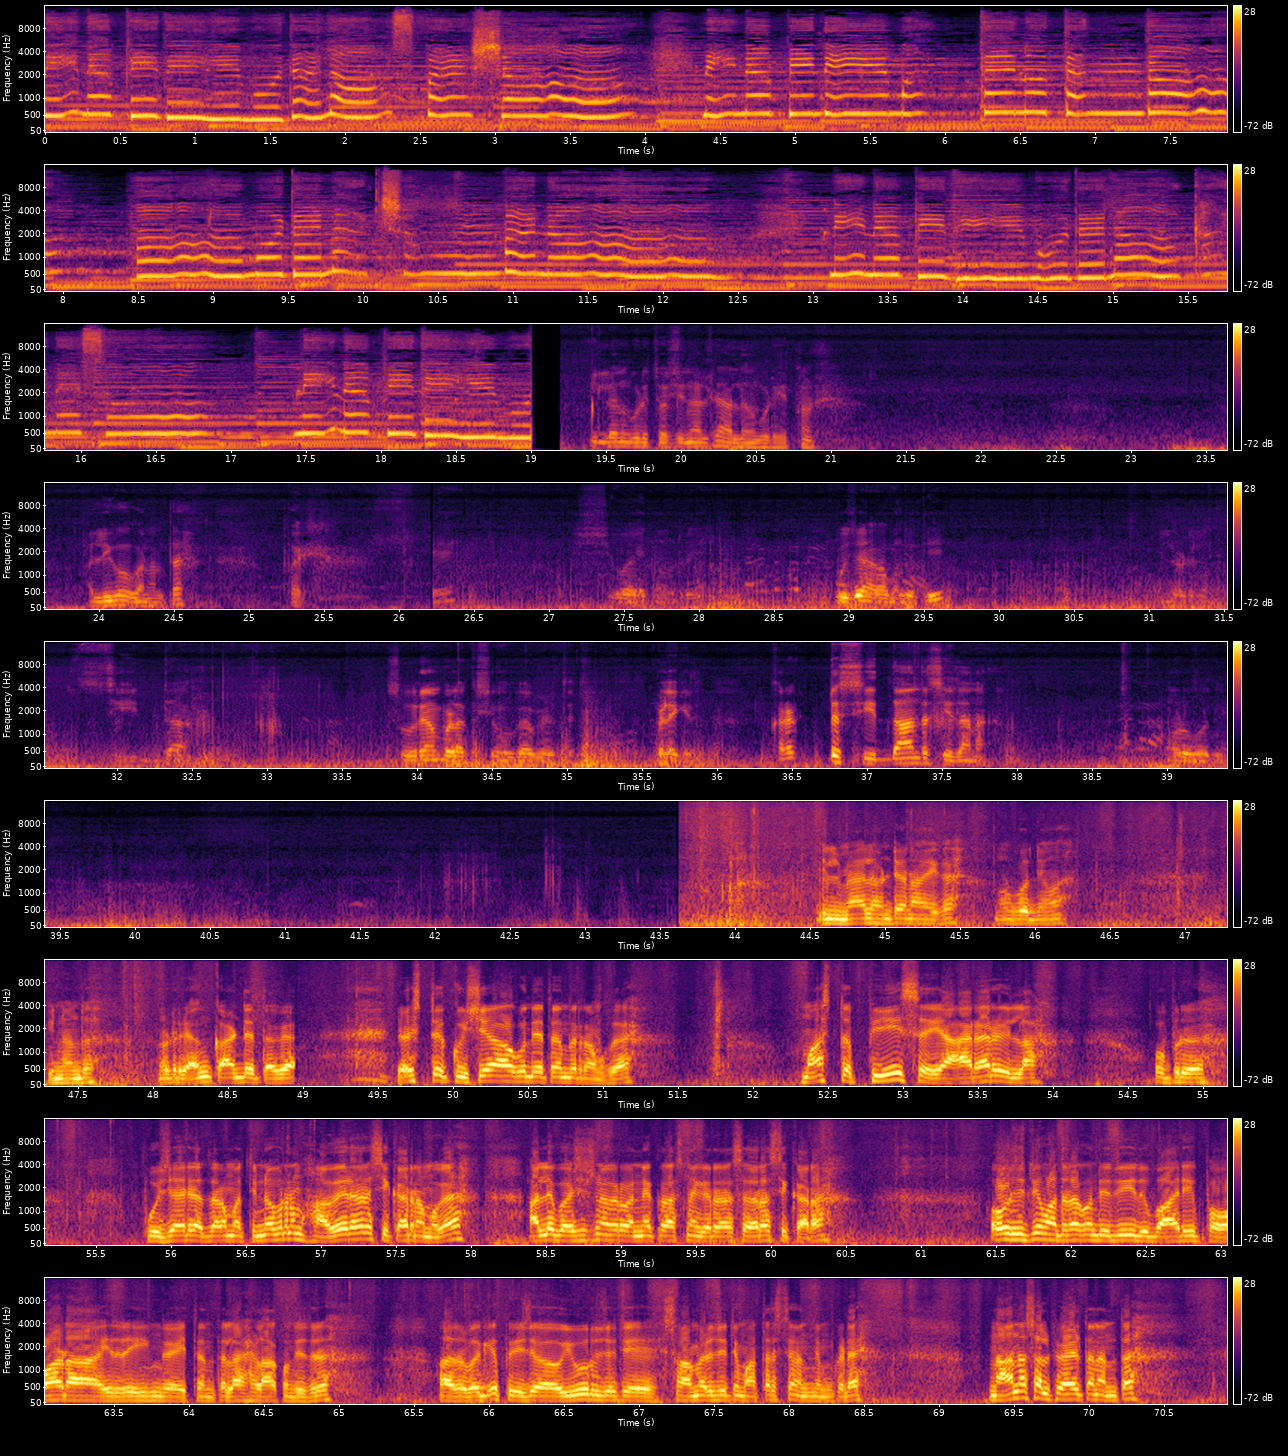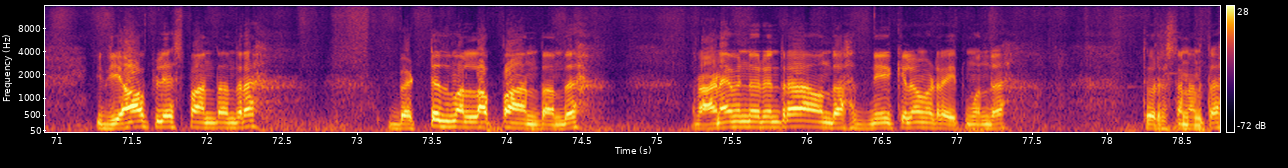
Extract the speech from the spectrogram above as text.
ನೆನಪಿದೆ ಇಲ್ಲೊಂದು ತೋರಿಸಿದ್ನಲ್ಲ ರೀ ಅಲ್ಲೊಂದು ಗುಡಿ ಐತೆ ನೋಡ್ರಿ. ಅಲ್ಲಿಗೆ ಹೋಗೋಣಂತ? ಬರ್ರಿ. ಶಿವ ಐತೆ ನೋಡ್ರಿ. ಪೂಜೆ ಆಗ ಬಂದೈತಿ. ಇಲ್ಲಿ ನೋಡ್ರಿ. ಸೀದಾ ಸೂರ್ಯನ ಬೆಳಕು ಶಿವಗ ಬೀಳ್ತೈತಿ ಬೆಳಗ್ಗೆ ಕರೆಕ್ಟ್ ಸೀದಾ ಅಂದ್ರೆ ಸೀದಾನ. ನೋಡ್ಬೋದು ನೀವು. ಇಲ್ಲಿ ಮ್ಯಾಲೆ ಹೊಂಟೆ ನಾವೀಗ? ನೋಡ್ಬೋದು ನೀವು. ಇನ್ನೊಂದು. ನೋಡ್ರಿ ಹಂಗೆ ಕಾಣ್ತೈತಾಗ ಎಷ್ಟು ಖುಷಿ ಆಗೋದೈತೆ ಅಂದ್ರೆ ನಮ್ಗೆ. ಮಸ್ತ್ ಪೀಸ್ ಯಾರ್ಯಾರು ಇಲ್ಲ. ಒಬ್ಬರು ಪೂಜಾರಿ ಅದಾರ ಮತ್ತು ಇನ್ನೊಬ್ರು ನಮ್ಮ ಹಾವೇರ ಸಿಕ್ಕಾರ ನಮಗೆ. ಅಲ್ಲೇ ಬಸವೇಶ್ವರ ನಗರ ಒಂದನೇ ಕ್ಲಾಸ್ನಾಗ ಇರೋ ಸರ ಸಿಕ್ಕಾರ ಅವ್ರ ಜೊತೆ ಮಾತಾಡ್ಕೊಂತಿದ್ವಿ, ಇದು ಭಾರಿ ಪವಾಡ ಇದು ಹಿಂಗೆ ಐತೆ ಅಂತೆಲ್ಲ ಹೇಳಾಕೊಂತಿದ್ರು ಅದ್ರ ಬಗ್ಗೆ ಪೀಜ ಇವ್ರ ಜೊತೆ, ಸ್ವಾಮಿಯವ್ರ ಜೊತೆ ಮಾತಾಡ್ಸ್ತೇವೆ ನಿಮ್ಮ ಕಡೆ. ನಾನು ಸ್ವಲ್ಪ ಹೇಳ್ತಾನಂತ ಇದು ಯಾವ ಪ್ಲೇಸ್ಪ ಅಂತಂದ್ರೆ, ಬೆಟ್ಟದ ಮಲ್ಲಪ್ಪ ಅಂತಂದು. ರಾಣೇಬೆನ್ನೂರಿಂದ ಒಂದು ಹದಿನೈದು ಕಿಲೋಮೀಟ್ರ್ ಐತೆ ಮುಂದೆ. ತೋರಿಸ್ತಾನಂತ.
